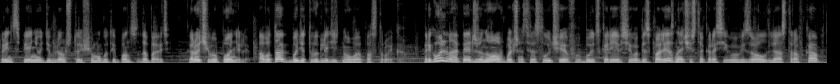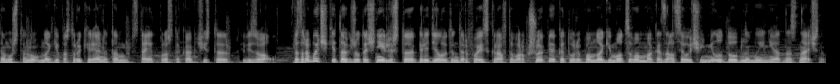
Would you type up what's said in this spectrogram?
в принципе, я не удивлен, что еще могут японцы добавить. Короче, вы поняли. А вот так будет выглядеть новая постройка. Прикольно, опять же, но в большинстве случаев будет, скорее всего, бесполезно, а чисто красивый визуал для островка, потому что, ну, многие постройки реально там стоят просто как чисто визуал. Разработчики также уточнили, что переделают интерфейс крафта в воркшопе, который по многим отзывам оказался очень неудобным и неоднозначным.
